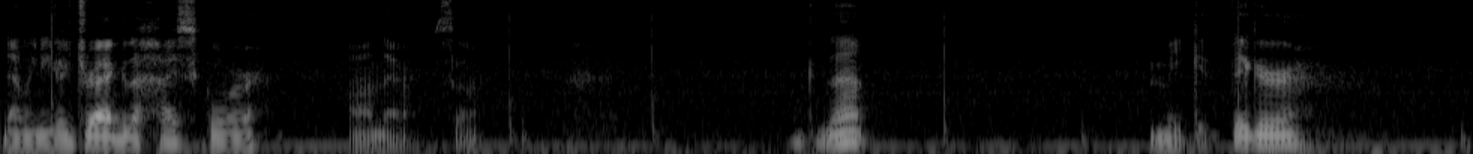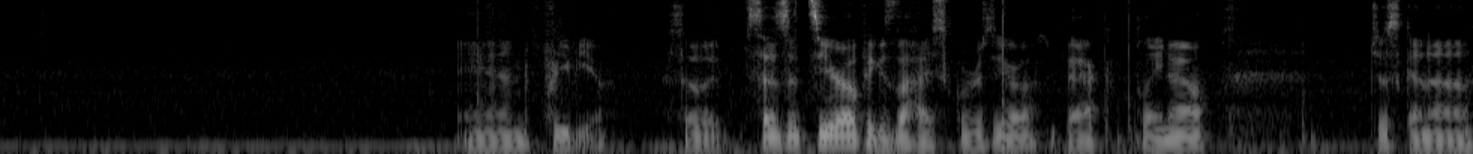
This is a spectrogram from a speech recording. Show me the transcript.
Now we need to drag the high score on there. So look at that. make it bigger. And preview. So it says it's zero because the high score is zero. Back, play now. Just gonna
